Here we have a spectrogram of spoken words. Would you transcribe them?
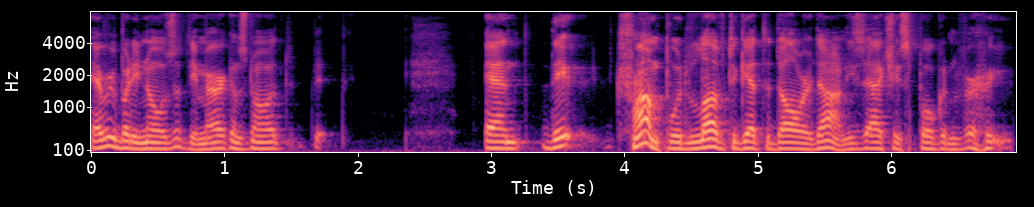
Everybody knows it. The Americans know it, and they Trump would love to get the dollar down. He's actually spoken very.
